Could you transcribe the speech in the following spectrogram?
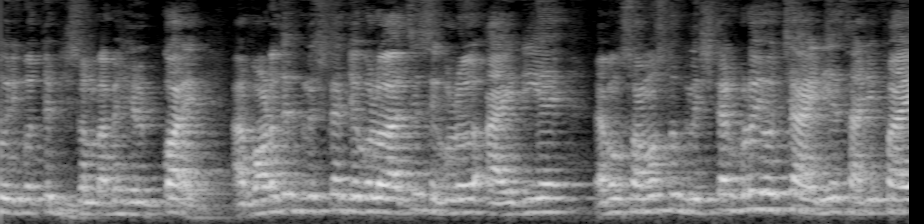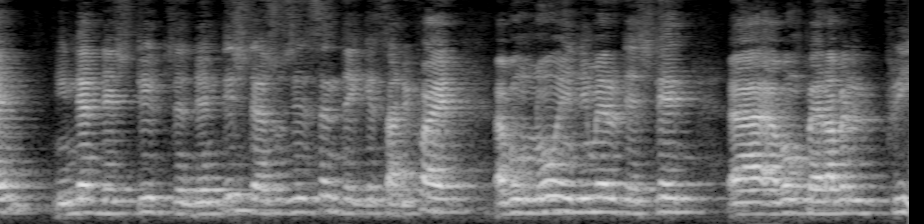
তৈরি করতে ভীষণভাবে হেল্প করে। আর বড়দের গ্লিস্টার যেগুলো আছে, সেগুলো আইডিএ এবং সমস্ত গ্লিস্টার গুলোই হচ্ছে IDA certified Indian dentist dentist association থেকে সার্টিফাইড এবং নো এনিমেল টেস্টেড এবং প্যারাবেল ফ্রি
